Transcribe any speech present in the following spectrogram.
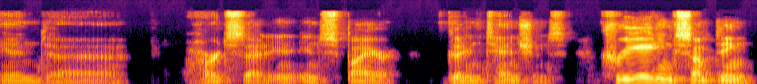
and hearts that in- inspire good intentions, creating something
